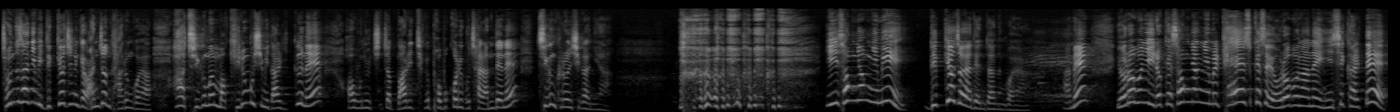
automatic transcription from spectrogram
전도사님이 느껴지는 게 완전 다른 거야. 아, 지금은 막 기름 부심이 날 이끄네? 아, 오늘 진짜 말이 되게 버벅거리고 잘 안 되네? 지금 그런 시간이야. 이 성령님이 느껴져야 된다는 거야. 아멘? 여러분이 이렇게 성령님을 계속해서 여러분 안에 인식할 때,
